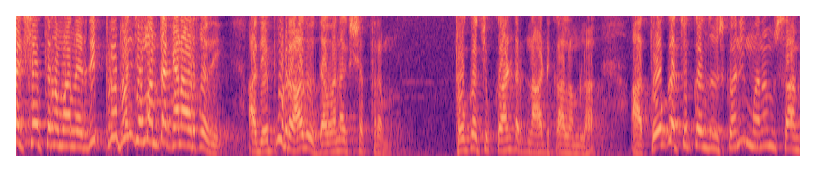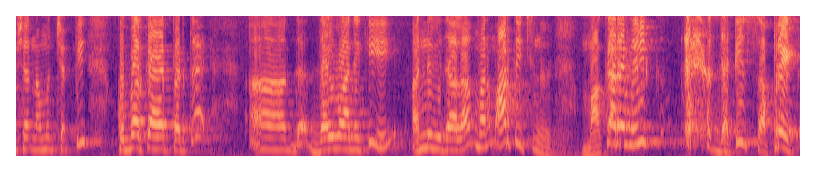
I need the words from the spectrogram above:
నక్షత్రం అనేది ప్రపంచమంతా కనబడుతుంది. అది ఎప్పుడు రాదు దవ నక్షత్రం తోకచుక్క అంటారు నాటి కాలంలో. ఆ తోకచుక్కను చూసుకొని మనం సాంశరణము చెప్పి కొబ్బరికాయ పెడితే దైవానికి అన్ని విధాల మనం ఆర్తి ఇచ్చినది మకర విల్క్ దట్ ఈస్ సపరేట్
